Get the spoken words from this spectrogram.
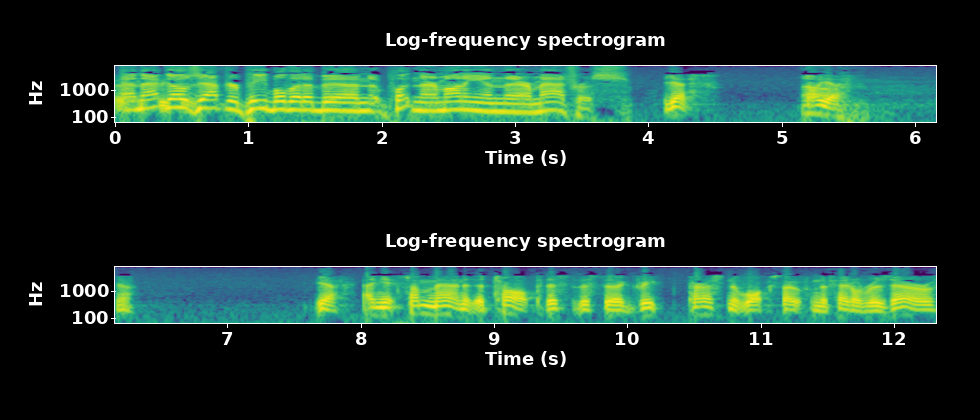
Uh, And that increases. goes after people that have been putting their money in their mattress. Yes. Oh, Uh, yes. Yeah. Yeah. And yet, some man at the top, this this uh, great person that walks out from the Federal Reserve,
